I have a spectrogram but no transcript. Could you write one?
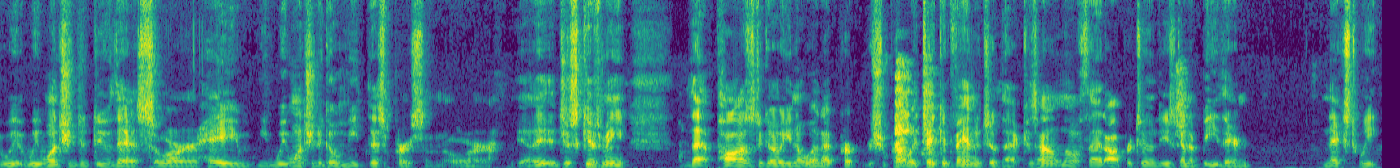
we, we want you to do this, or hey, we want you to go meet this person, or yeah, it just gives me that pause to go, you know what, I should probably take advantage of that because I don't know if that opportunity is going to be there next week,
